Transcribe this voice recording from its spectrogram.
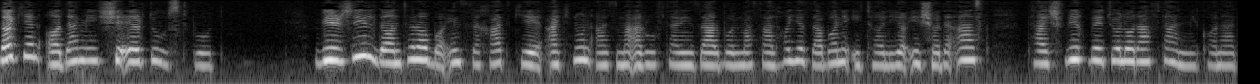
لکن آدمی شعر دوست بود. ویرژیل دانته را با این سخت که اکنون از معروفترین ضرب های زبان ایتالیایی شده است تشویق به جلو رفتن می کند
